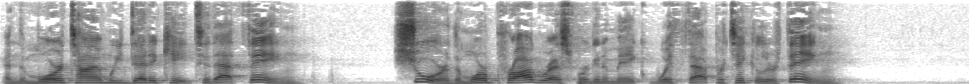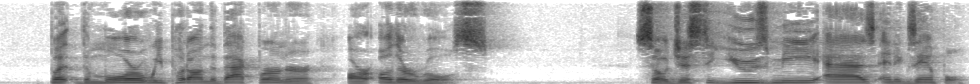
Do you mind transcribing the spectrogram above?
And the more time we dedicate to that thing, sure, the more progress we're going to make with that particular thing, but the more we put on the back burner are other roles. So, just to use me as an example,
